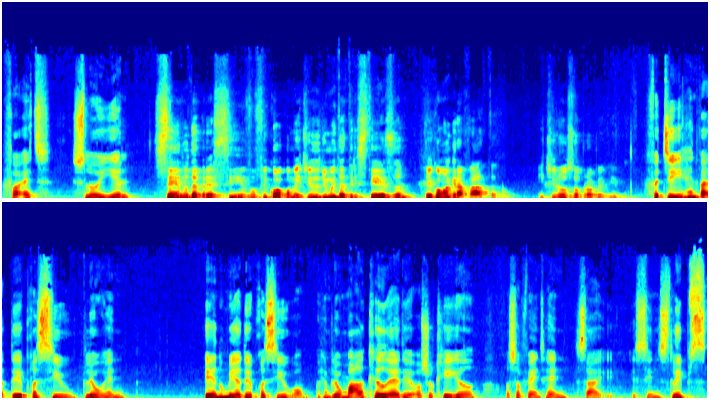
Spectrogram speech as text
for at slå ihjel. Sendo depressivo, ficou acometido de muita tristeza, pegou uma gravata e tirou sua própria vida. Fordi han var depressiv, blev han endnu mere depressiv, og han blev meget ked af det og chokeret, og så fandt han sig sin slips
